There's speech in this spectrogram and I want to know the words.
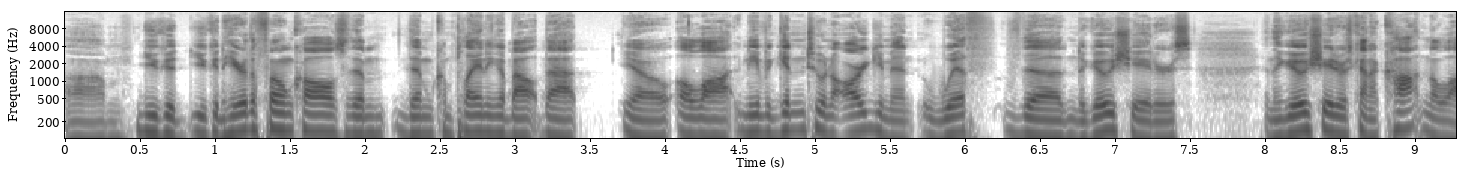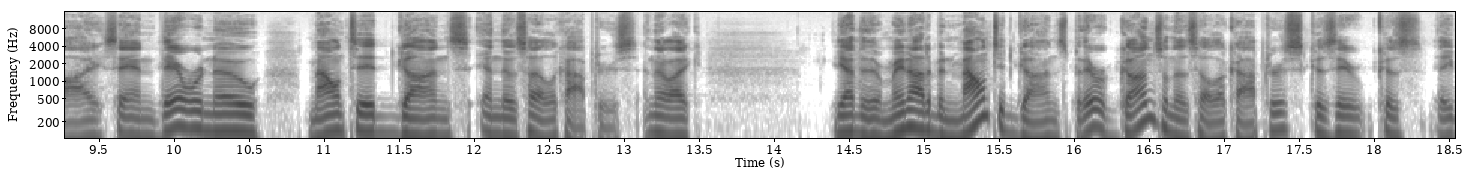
Um, you could you can hear the phone calls them them complaining about that you know a lot and even get into an argument with the negotiators and the negotiators kind of caught in the lie saying there were no mounted guns in those helicopters and they're like yeah there may not have been mounted guns but there were guns on those helicopters because they because they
